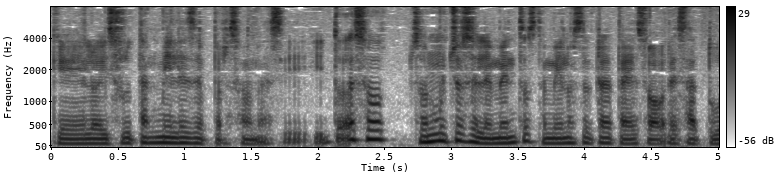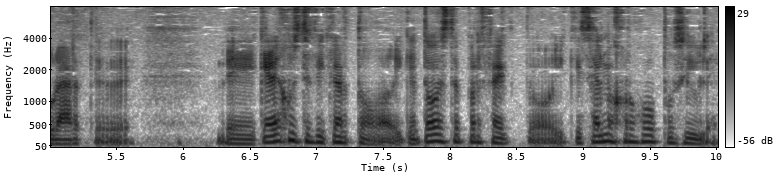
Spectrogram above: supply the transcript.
que lo disfrutan miles de personas y, todo eso son muchos elementos. También no se trata de sobresaturarte de, de querer justificar todo y que todo esté perfecto y que sea el mejor juego posible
